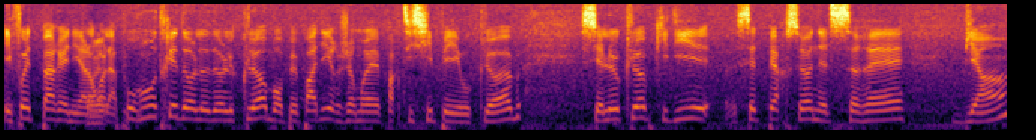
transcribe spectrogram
Il faut être parrainé. Alors voilà, pour rentrer dans le, club, on ne peut pas dire j'aimerais participer au club. C'est le club qui dit cette personne, elle serait bien,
